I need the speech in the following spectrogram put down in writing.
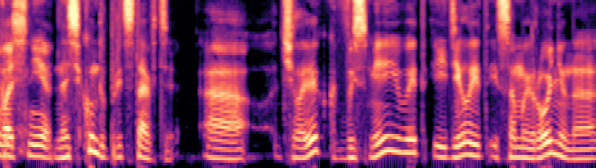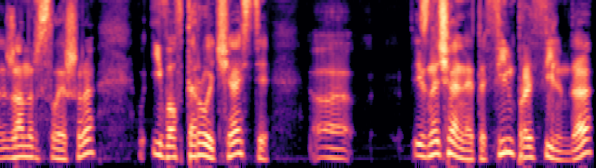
секунду- во сне. На секунду представьте, а, человек высмеивает и делает и самоиронию на жанр слэшера, и во второй части а, изначально это фильм про фильм, да?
